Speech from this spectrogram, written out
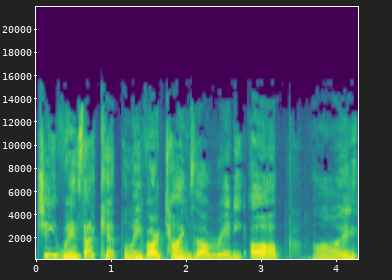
Gee whiz, I can't believe our time's already up. My.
